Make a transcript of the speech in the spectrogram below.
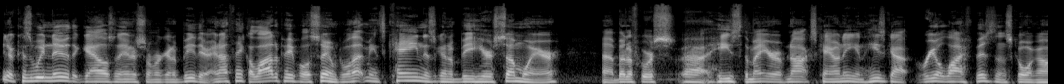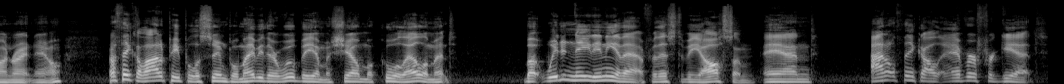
you know, because we knew that Gallows and Anderson were going to be there. And I think a lot of people assumed, well, that means Kane is going to be here somewhere uh, but of course, uh, he's the mayor of Knox County and he's got real life business going on right now. I think a lot of people assumed, well, maybe there will be a Michelle McCool element, but we didn't need any of that for this to be awesome. And I don't think I'll ever forget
